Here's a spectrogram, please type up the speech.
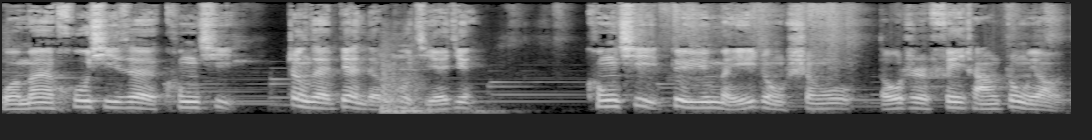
我们呼吸的空气正在变得不洁净。空气对于每一种生物都是非常重要的，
